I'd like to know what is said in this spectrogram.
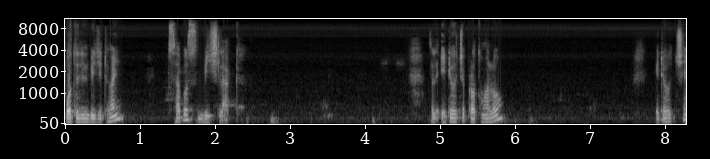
প্রতিদিন ভিজিট হয় সাপোজ বিশ লাখ। তাহলে এটা হচ্ছে প্রথম আলো। এটা হচ্ছে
